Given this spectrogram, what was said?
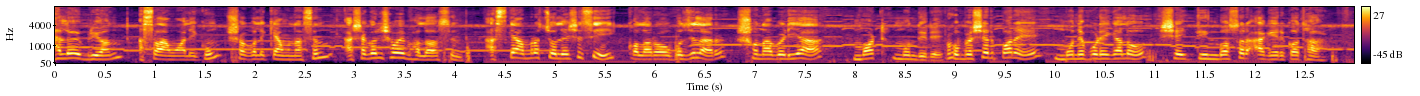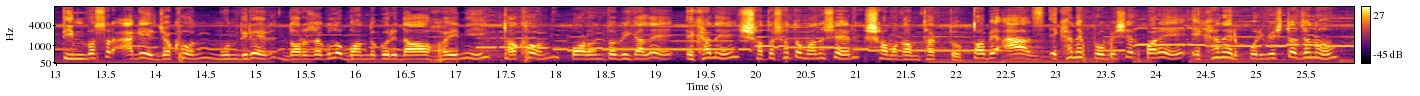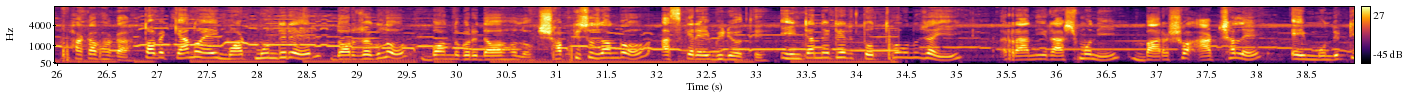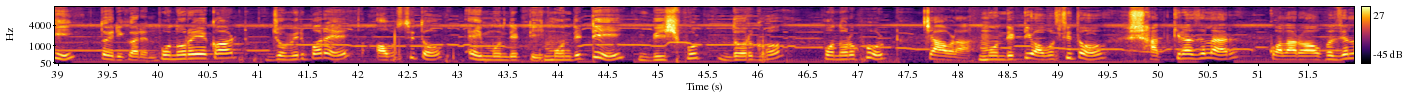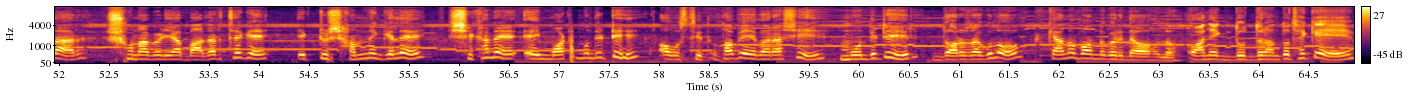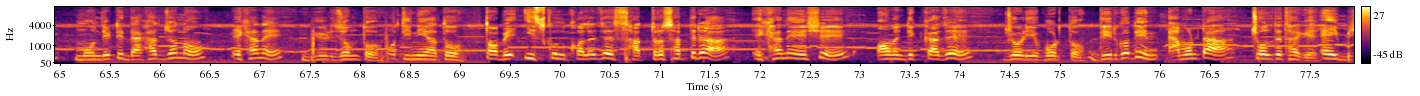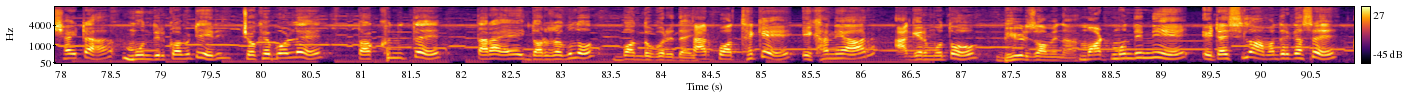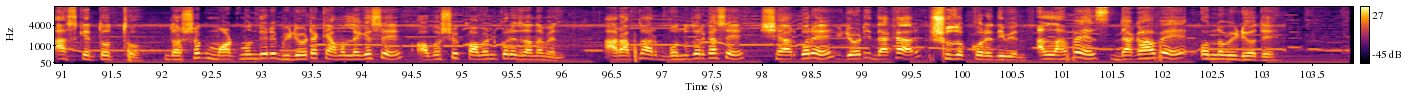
Hello everyone, আসসালামু আলাইকুম। সকলে কেমন আছেন? আশা করি সবাই ভালো আছেন। আজকে আমরা চলে এসেছি কলারোয়া উপজেলার সোনাবেড়িয়া মঠ মন্দিরে। প্রবেশের পরে মনে পড়ে গেল সেই তিন বছর আগের কথা। তিন বছর আগে যখন মন্দিরের দরজাগুলো বন্ধ করে দেওয়া হয়নি, তখন পড়ন্ত বিকালে এখানে শত শত মানুষের সমাগম থাকতো। তবে আজ এখানে প্রবেশের পরে এখানের পরিবেশটা যেন ফাঁকা ফাঁকা। তবে কেন এই মঠ মন্দিরের দরজাগুলো বন্ধ করে দেওয়া হলো? সবকিছু জানব আজকের এই ভিডিওতে। ইন্টারনেটের তথ্য অনুযায়ী, রানী রাসমণি বারোশো সালে এই মন্দিরটি তৈরি করেন। পনেরো একর জমির পরে অবস্থিত এই মন্দিরটি। মন্দিরটি বিশ ফুট দৈর্ঘ্য, পনেরো ফুট চাওড়া। মন্দিরটি অবস্থিত সাতক্ষীরা জেলার কলারোয়া উপজেলার সোনাবেড়িয়া বাজার থেকে একটু সামনে গেলে সেখানে এই মঠ মন্দিরটি অবস্থিত। তবে এবার আসি মন্দিরটির দরজাগুলো কেন বন্ধ করে দেওয়া হলো? অনেক দূর দূরান্ত থেকে মন্দিরটি দেখার জন্য এখানে ভিড় জমতো, প্রতিনিয়ত। তবে স্কুল কলেজের ছাত্রছাত্রীরা এখানে এসে অনৈতিক কাজে জড়িয়ে পড়তো। দীর্ঘদিন এমনটা চলতে থাকে। এই বিষয়টা মন্দির কমিটির চোখে পড়লে তৎক্ষণিতে তারা এই দরজাগুলো বন্ধ করে দেয়। তারপর থেকে এখানে আর আগের মতো ভিড় জমে না। মঠ মন্দির নিয়ে এটাই ছিল আমাদের কাছে আজকের তথ্য। দর্শক, মঠ মন্দিরের ভিডিওটা কেমন লেগেছে অবশ্যই কমেন্ট করে জানাবেন। আর আপনার বন্ধুদের কাছে শেয়ার করে ভিডিওটি দেখার সুযোগ করে দিবেন। আল্লাহ হাফেজ, দেখা হবে অন্য ভিডিওতে।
